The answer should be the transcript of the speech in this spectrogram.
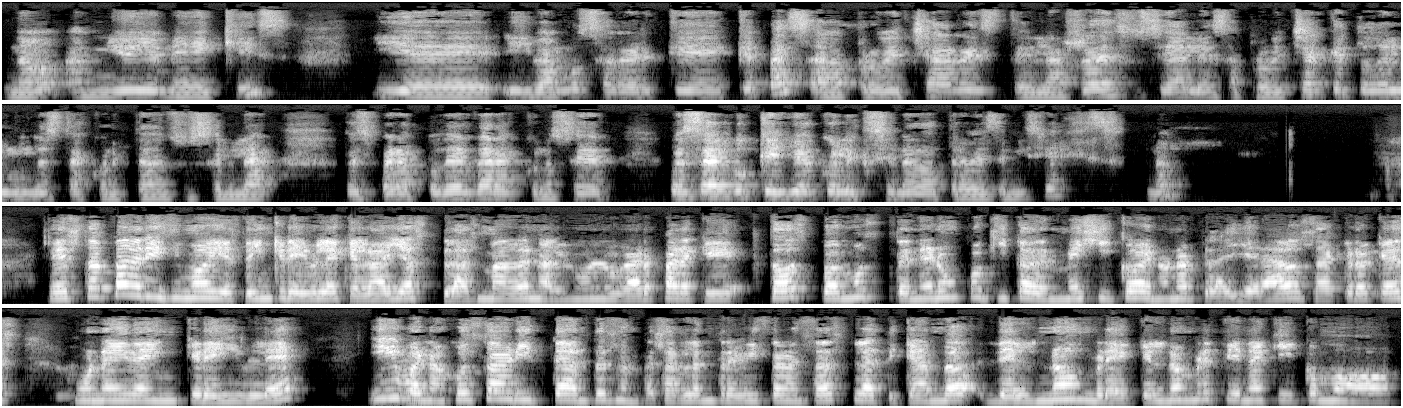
¿no? A MX y, eh, y vamos a ver qué, qué, pasa, aprovechar este, las redes sociales, aprovechar que todo el mundo está conectado en su celular, pues para poder dar a conocer pues algo que yo he coleccionado a través de mis viajes, ¿no? Está padrísimo y está increíble que lo hayas plasmado en algún lugar para que todos podamos tener un poquito de México en una playera. O sea, creo que es una idea increíble. Y bueno, justo ahorita, antes de empezar la entrevista, me estabas platicando del nombre, que el nombre tiene aquí como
